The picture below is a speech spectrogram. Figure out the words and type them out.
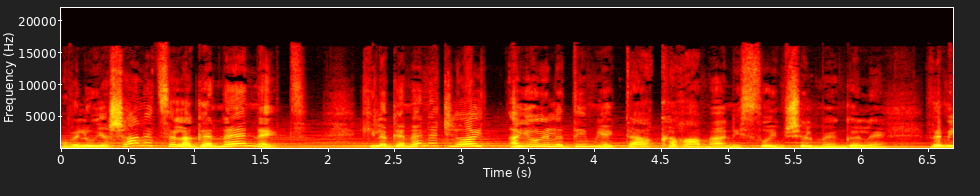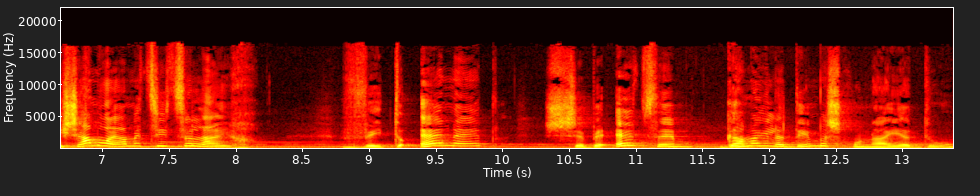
אבל הוא ישן אצל הגננת. כי לגננת לא הי- היו ילדים, היא הייתה הכרה מהנישואים של מנגלה, ומשם הוא היה מציץ עלייך. והיא טוענת שבעצם גם הילדים בשכונה ידעו,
